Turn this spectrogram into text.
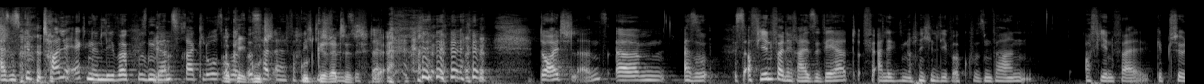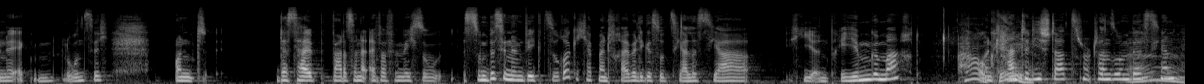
Also es gibt tolle Ecken in Leverkusen, ja. ganz fraglos, aber okay, es gut, ist halt einfach gut nicht gerettet. die schönste Stadt ja. Deutschlands. Ähm, also ist auf jeden Fall eine Reise wert, für alle, die noch nicht in Leverkusen waren. Auf jeden Fall gibt schöne Ecken, lohnt sich. Und deshalb war das dann halt einfach für mich so, so ein bisschen ein Weg zurück. Ich habe mein freiwilliges soziales Jahr hier in Bremen gemacht ah, okay. und kannte die Stadt schon so ein bisschen. Ah.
